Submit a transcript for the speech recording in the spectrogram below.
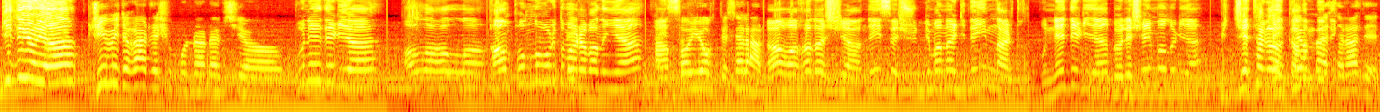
gidiyor ya. Cibidi kardeşim bunların hepsi ya Bu nedir ya? Allah Allah. Tamponlu vurdum arabanın ya. Neyse. Tampon yok deseler Ya arkadaş ya. Neyse şu limana gideyim de artık. Bu nedir ya? Böyle şey mi olur ya? Bir jete kalkalım Bekliyorum ben dedik. seni hadi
